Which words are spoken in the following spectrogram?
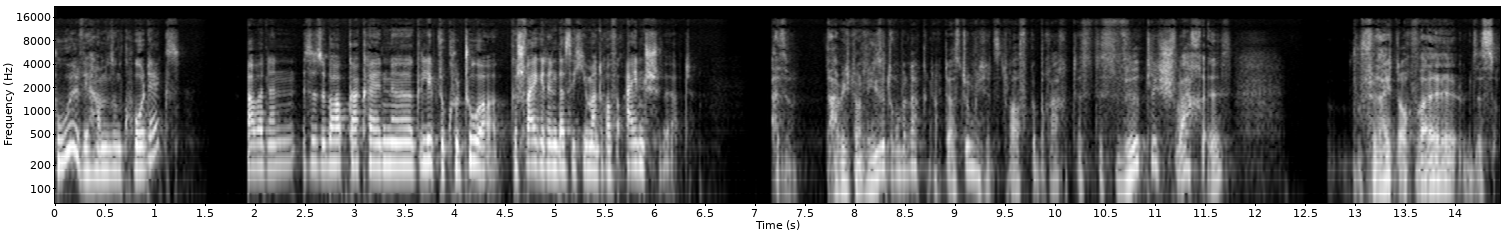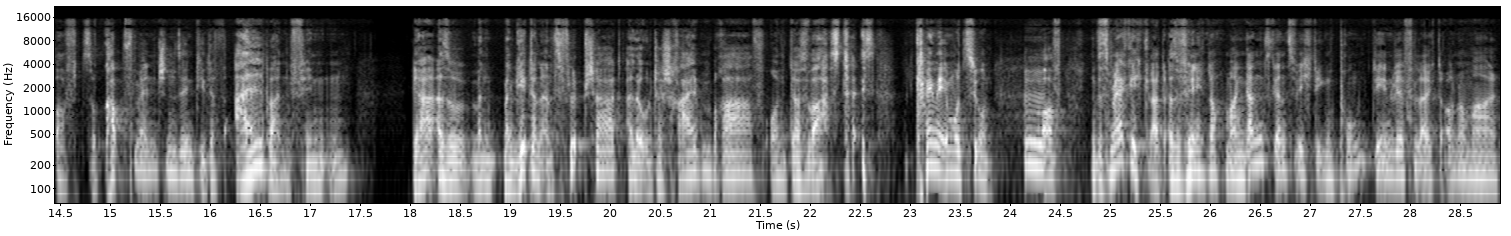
cool, wir haben so einen Kodex. Aber dann ist es überhaupt gar keine gelebte Kultur, geschweige denn, dass sich jemand darauf einschwört. Also, da habe ich noch nie so drüber nachgedacht. Da hast du mich jetzt drauf gebracht, dass das wirklich schwach ist. Vielleicht auch, weil das oft so Kopfmenschen sind, die das albern finden. Ja, also man, man geht dann ans Flipchart, alle unterschreiben brav und das war's. Da ist keine Emotion oft. Und das merke ich gerade. Also finde ich noch mal einen ganz, ganz wichtigen Punkt, den wir vielleicht auch noch mal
